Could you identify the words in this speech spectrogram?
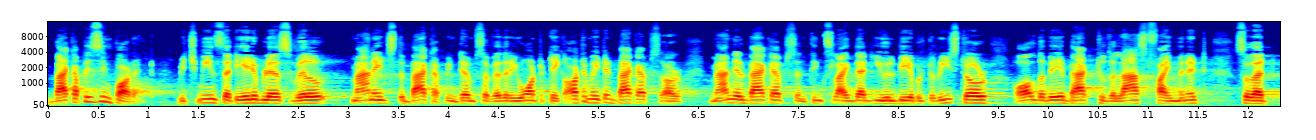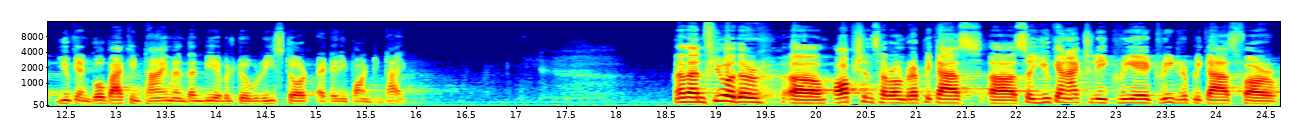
Backup is important, which means that AWS will manage the backup in terms of whether you want to take automated backups or manual backups and things like that. You will be able to restore all the way back to the last five minutes so that you can go back in time and then be able to restore at any point in time. And then a few other uh, options around replicas. Uh, so you can actually create read replicas for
